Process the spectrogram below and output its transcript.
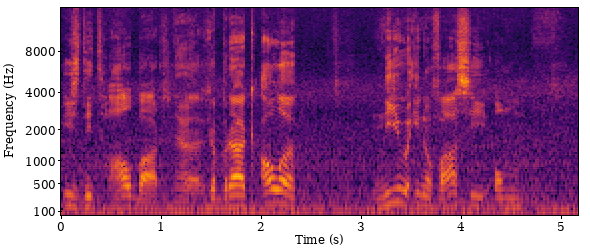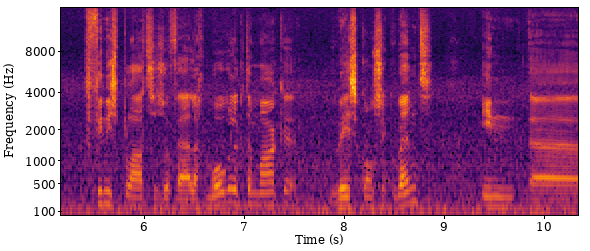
Is dit haalbaar? Ja. Uh, gebruik alle nieuwe innovatie om finishplaatsen zo veilig mogelijk te maken. Wees consequent in uh,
